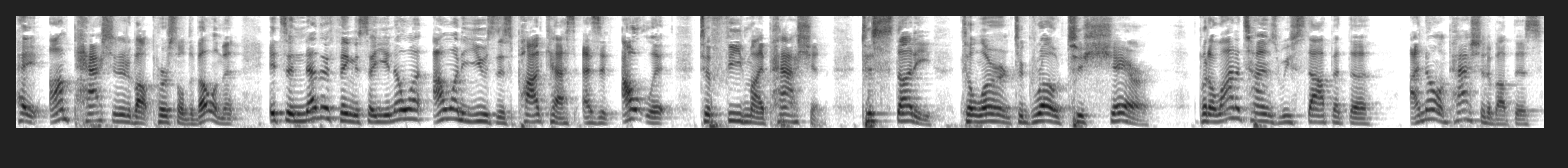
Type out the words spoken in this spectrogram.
hey, I'm passionate about personal development. It's another thing to say, you know what? I want to use this podcast as an outlet to feed my passion, to study, to learn, to grow, to share. But a lot of times we stop at the, I know I'm passionate about this,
